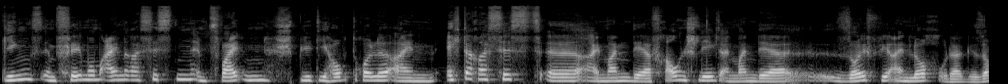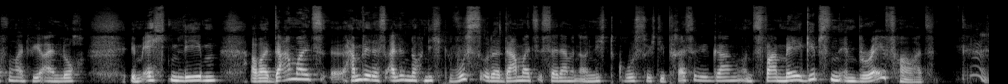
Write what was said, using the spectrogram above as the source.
ging's im Film um einen Rassisten, im zweiten spielt die Hauptrolle ein echter Rassist, äh, ein Mann, der Frauen schlägt, ein Mann, der äh, säuft wie ein Loch oder gesoffen hat wie ein Loch im echten Leben. Aber damals äh, haben wir das alle noch nicht gewusst oder damals ist er damit noch nicht groß durch die Presse gegangen. Und zwar Mel Gibson in Braveheart. Hm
